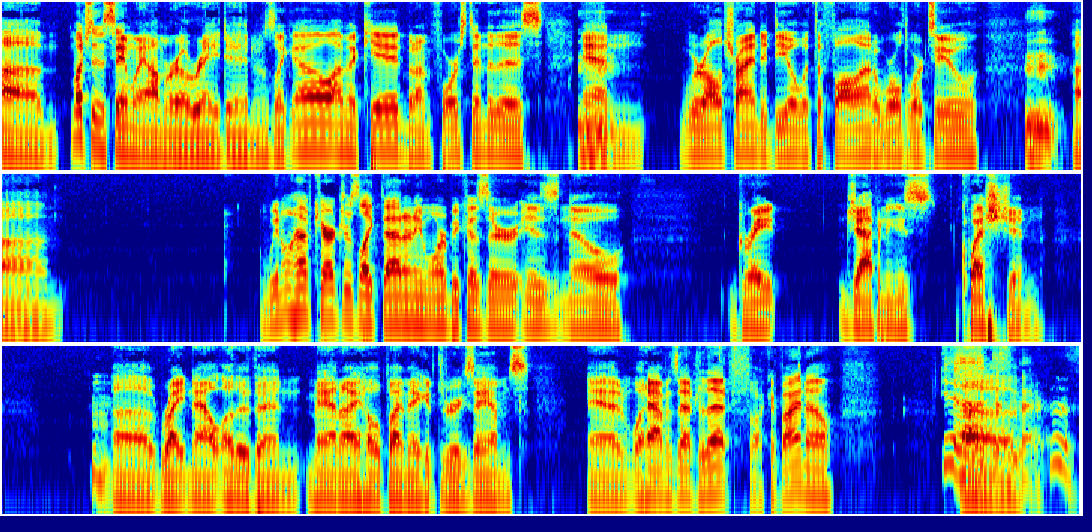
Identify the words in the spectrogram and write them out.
Um, much in the same way Amuro Ray did, and was like, "Oh, I'm a kid, but I'm forced into this, and we're all trying to deal with the fallout of World War II." Mhm. Um, we don't have characters like that anymore because there is no great Japanese question uh, right now, other than "Man, I hope I make it through exams." And what happens after that? Fuck if I know. Yeah, Uh, it doesn't matter.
